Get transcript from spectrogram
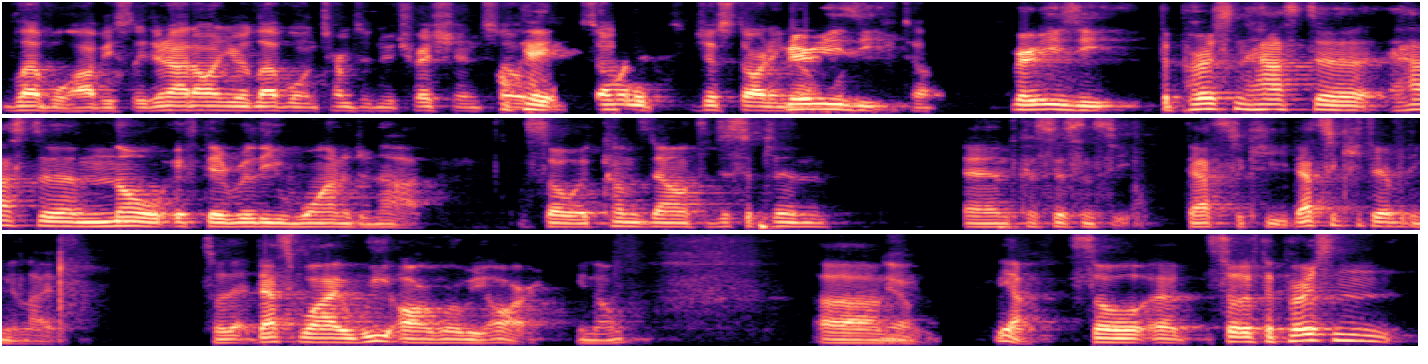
level obviously. They're not on your level in terms of nutrition. So okay. someone that's just starting very easy. very easy. The person has to has to know if they really want it or not. So it comes down to discipline and consistency. That's the key. That's the key to everything in life. So that, that's why we are where we are you know? Um yeah, yeah. so uh, so if the person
